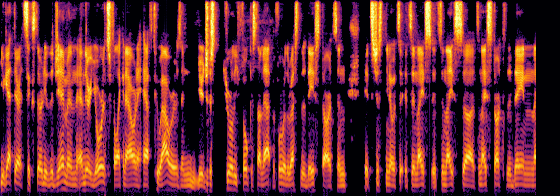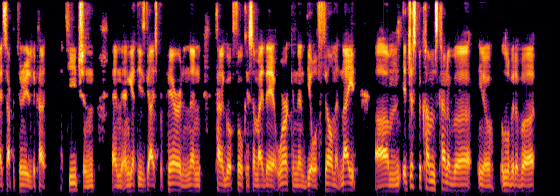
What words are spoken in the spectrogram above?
you get there at six thirty of the gym, and and they're yours for like an hour and a half, two hours, and you're just purely focused on that before the rest of the day starts. And it's just you know, it's it's a nice it's a nice uh, it's a nice start to the day and a nice opportunity to kind of teach and and and get these guys prepared, and then kind of go focus on my day at work, and then deal with film at night um, it just becomes kind of a you know a little bit of a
